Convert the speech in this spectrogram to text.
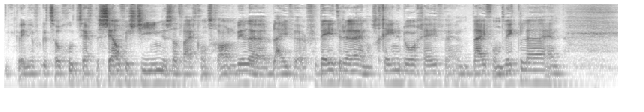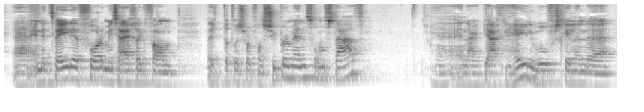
ik weet niet of ik het zo goed zeg, de selfish gene. Dus dat wij ons gewoon willen blijven verbeteren en onze genen doorgeven en blijven ontwikkelen. En, eh, en de tweede vorm is eigenlijk van dat, dat er een soort van supermens ontstaat. Eh, en daar heb je eigenlijk een heleboel verschillende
